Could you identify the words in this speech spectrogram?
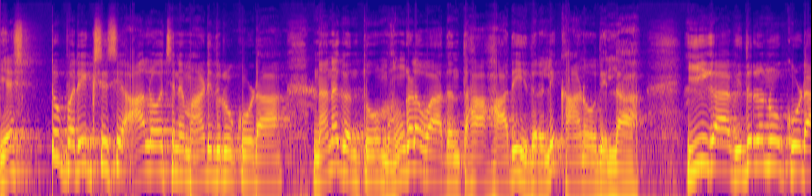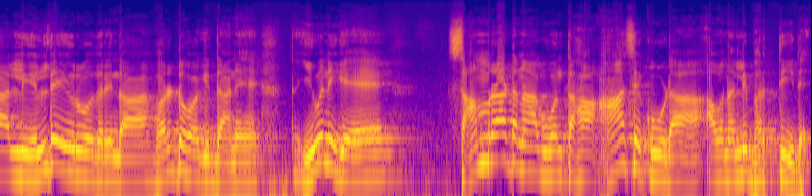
ಎಷ್ಟು ಪರೀಕ್ಷಿಸಿ ಆಲೋಚನೆ ಮಾಡಿದರೂ ಕೂಡ ನನಗಂತೂ ಮಂಗಳವಾದಂತಹ ಹಾದಿ ಇದರಲ್ಲಿ ಕಾಣುವುದಿಲ್ಲ. ಈಗ ವಿದುರನೂ ಕೂಡ ಅಲ್ಲಿ ಇಲ್ಲದೆ ಇರುವುದರಿಂದ ಹೊರಟು ಹೋಗಿದ್ದಾನೆ. ಇವನಿಗೆ ಸಾಮ್ರಾಟನಾಗುವಂತಹ ಆಸೆ ಕೂಡ ಅವನಲ್ಲಿ ಭರ್ತಿ ಇದೆ.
